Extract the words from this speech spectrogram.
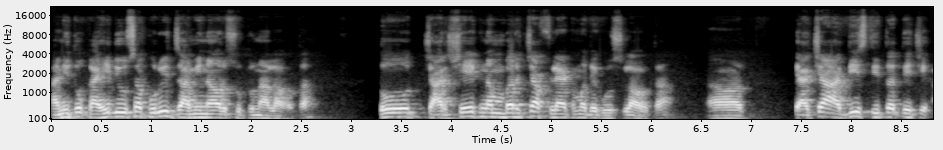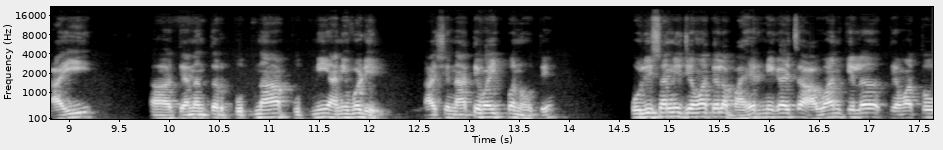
आणि तो काही दिवसापूर्वीच जामिनावर सुटून आला होता. तो चारशे एक नंबरच्या फ्लॅटमध्ये घुसला होता. त्याच्या आधीच तिथं त्याची आई त्यानंतर पुतना पुतणी आणि वडील असे नातेवाईक पण होते. पोलिसांनी जेव्हा त्याला बाहेर निघायचं आवाहन केलं तेव्हा तो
